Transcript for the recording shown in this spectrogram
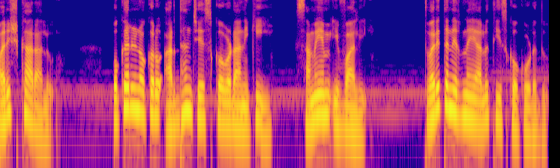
పరిష్కారాలు. ఒకరినొకరు అర్థం చేసుకోవడానికి సమయం ఇవ్వాలి. త్వరిత నిర్ణయాలు తీసుకోకూడదు.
